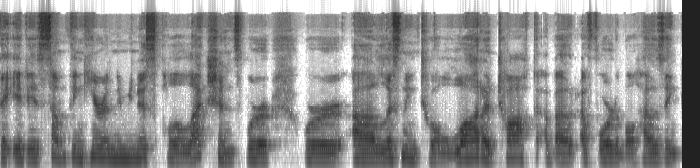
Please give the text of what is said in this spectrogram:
it is something here in the municipal elections. We're we're uh, listening to a lot of talk about affordable housing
